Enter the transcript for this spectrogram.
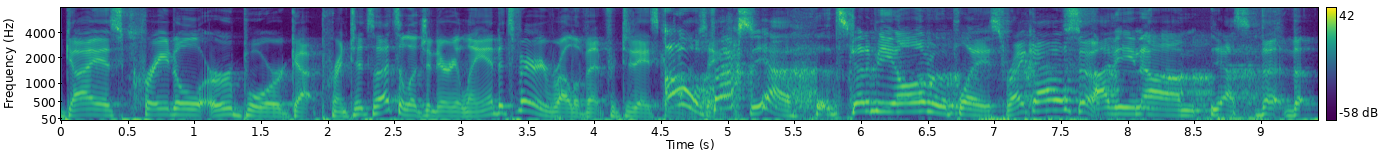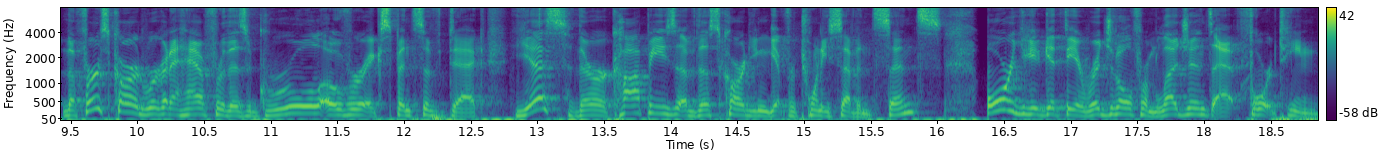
Gaea's Cradle Urborg got printed. So that's a legendary land. It's very relevant for today's conversation. oh, facts. Yeah, it's going to be all over the place, right, guys? So- I mean, um, yes. The, the, the first card we're going to have for this Gruul over expensive deck. Yes, there are copies of this card you can get for 27 cents, or you could get the original from Legends at $14.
